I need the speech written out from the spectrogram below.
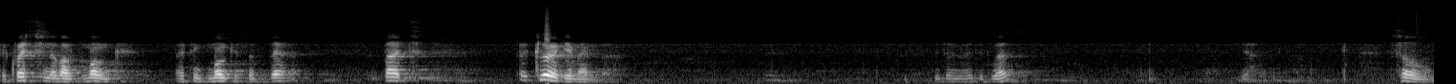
the question about monk, I think monk is not there, but a clergy member. Did I write it well? Yes. So,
